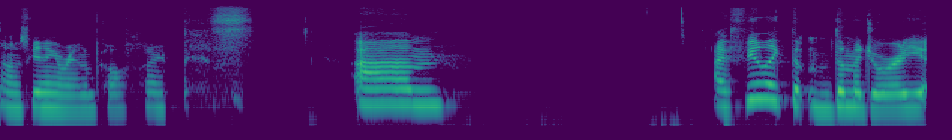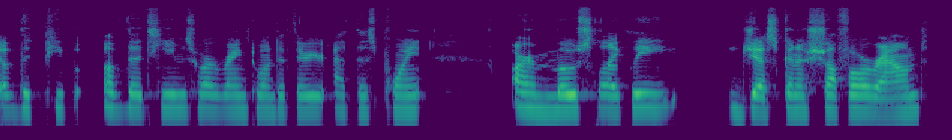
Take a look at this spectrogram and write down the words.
I was getting a random call, sorry. Um I feel like the the majority of the people of the teams who are ranked 1 to 3 at this point are most likely just going to shuffle around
